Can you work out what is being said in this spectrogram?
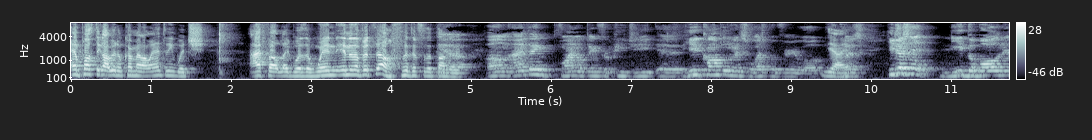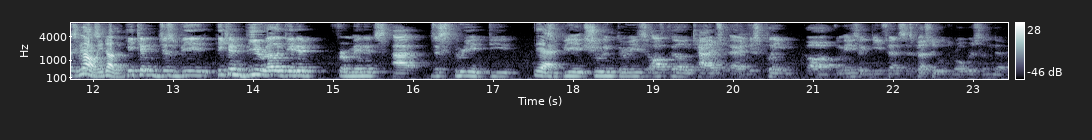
and plus they got rid of Carmelo Anthony, which I felt like was a win in and of itself for the for the Thunder. Yeah. Um, I think final thing for PG, uh, he complements Westbrook very well. Yeah. Because he doesn't need the ball in his hands. No, he doesn't. He can just be he can be relegated for minutes at just three and D. Yeah. Just be shooting threes off the catch and just playing uh, amazing defense, especially with Roberson there.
